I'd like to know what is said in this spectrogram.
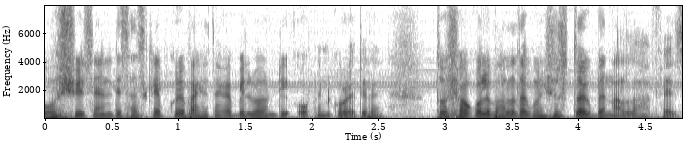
অবশ্যই চ্যানেলটি সাবস্ক্রাইব করে পাশে থাকা বেল বাটনটি ওপেন করে দেবেন। তো সকলে ভালো থাকবেন, সুস্থ থাকবেন, আল্লাহ হাফেজ।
